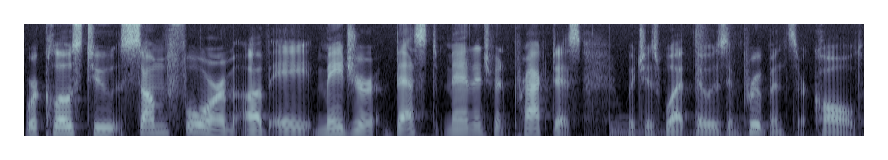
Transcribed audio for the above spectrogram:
were close to some form of a major best management practice, which is what those improvements are called.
